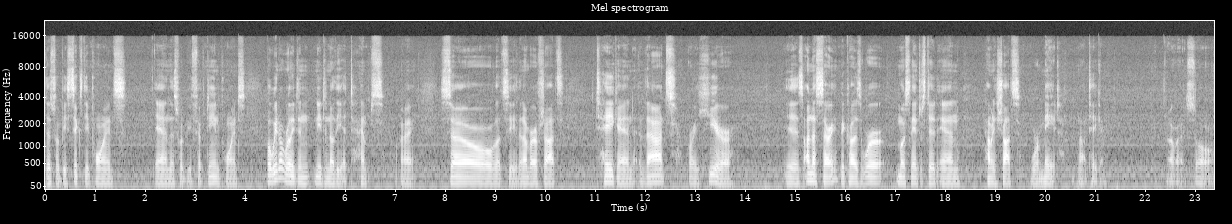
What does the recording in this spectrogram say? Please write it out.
This would be 60 points, and this would be 15 points. But we don't really need to know the attempts, right? So let's see, the number of shots taken, that right here is unnecessary because we're mostly interested in how many shots were made, not taken. All right, so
